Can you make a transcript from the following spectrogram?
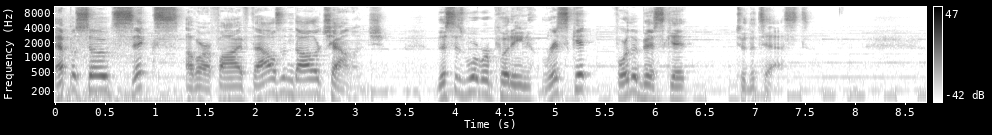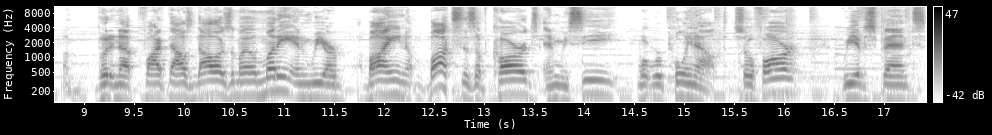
Episode six of our $5,000 challenge. This is where we're putting Risk It for the Biscuit to the test. I'm putting up $5,000 of my own money and we are buying boxes of cards and we see what we're pulling out. So far, we have spent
